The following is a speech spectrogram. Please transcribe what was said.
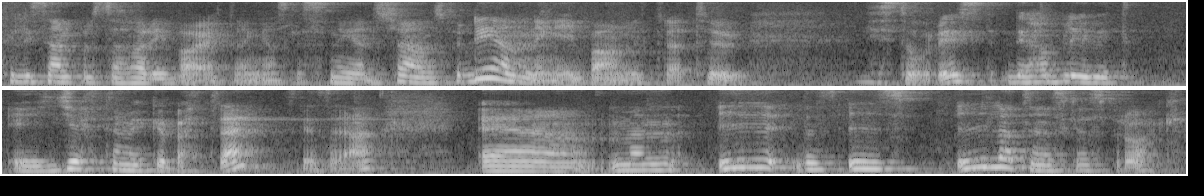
till exempel så har det varit en ganska sned könsfördelning i barnlitteratur historiskt. Det har blivit jättemycket bättre, ska jag säga. Eh, men i, i, i latinska språk,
